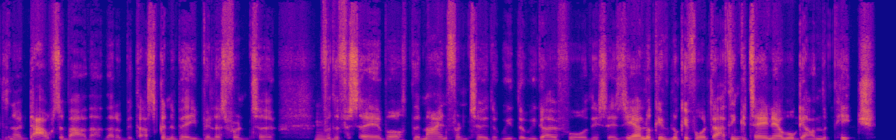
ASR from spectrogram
there's no doubt about that. That'll be that's going to be Villa's front two mm. for the foreseeable. The main front two that we that we go for this is yeah. Looking looking forward to that. I think Coutinho will get on the pitch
